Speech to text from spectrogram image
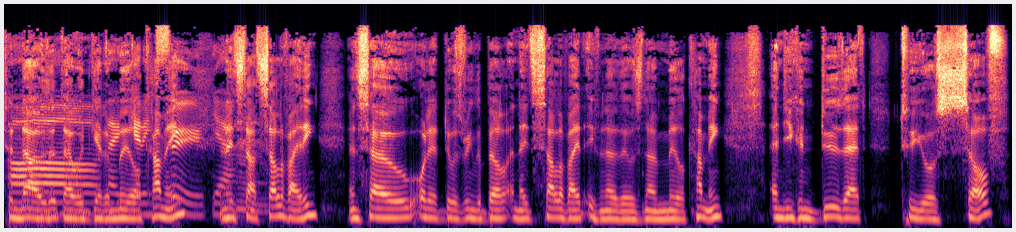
to know that they would Oh, get a meal coming yeah. and they'd start salivating. And so all you had to do was ring the bell and they'd salivate even though there was no meal coming. And you can do that to yourself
